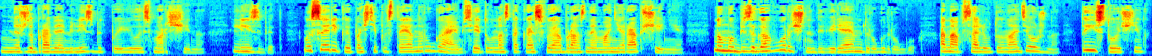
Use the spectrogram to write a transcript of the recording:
Между бровями Лизбет появилась морщина. «Лизбет, мы с Эрикой почти постоянно ругаемся, это у нас такая своеобразная манера общения, но мы безоговорочно доверяем друг другу. Она абсолютно надежна, ты источник,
